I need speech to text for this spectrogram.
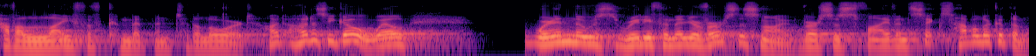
Have a life of commitment to the Lord. How, how does he go? Well, we're in those really familiar verses now, verses 5 and 6. Have a look at them.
